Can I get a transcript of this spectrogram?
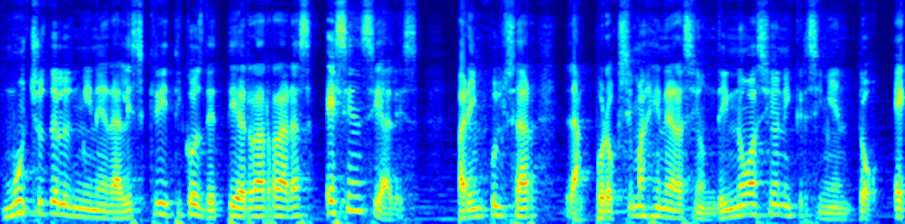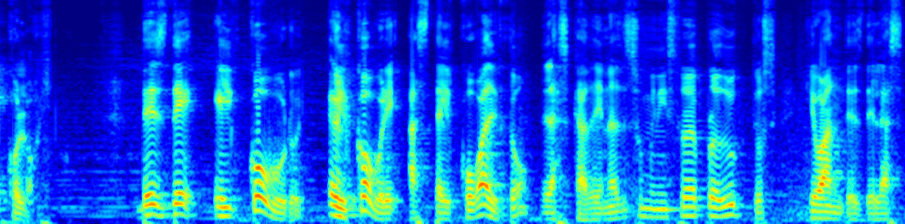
muchos de los minerales críticos de tierras raras esenciales para impulsar la próxima generación de innovación y crecimiento ecológico. Desde el cobre, el cobre hasta el cobalto, las cadenas de suministro de productos que van desde las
